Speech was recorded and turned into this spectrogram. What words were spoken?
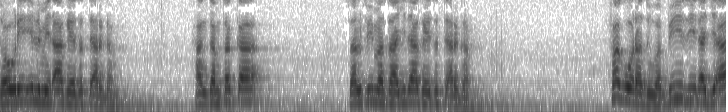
dowrii ilmiidhaa keessatti argama hangam takka salfii masaajidaa keessatti argama fagoodha duuba biiziidha je'a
